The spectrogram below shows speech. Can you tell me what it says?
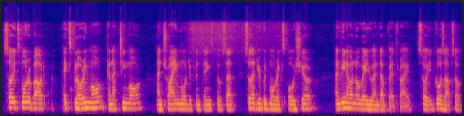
So it's more about exploring more, connecting more, and trying more different things so that, so that you could more exposure and we never know where you end up with right so it goes up so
